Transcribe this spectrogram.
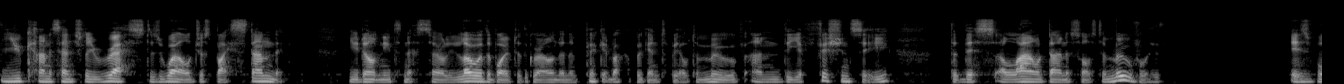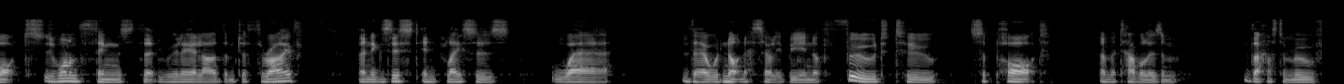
you can essentially rest as well just by standing. You don't need to necessarily lower the body to the ground and then pick it back up again to be able to move. And the efficiency that this allowed dinosaurs to move with is what is one of the things that really allowed them to thrive and exist in places where there would not necessarily be enough food to support a metabolism that has to move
